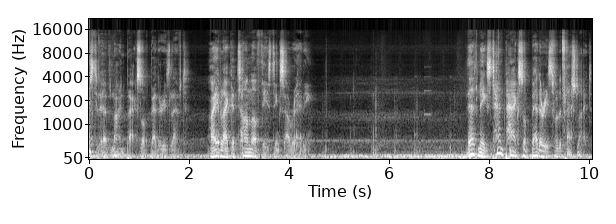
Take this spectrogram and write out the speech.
I still have nine packs of batteries left. I have like a ton of these things already. That makes 10 packs of batteries for the flashlight.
